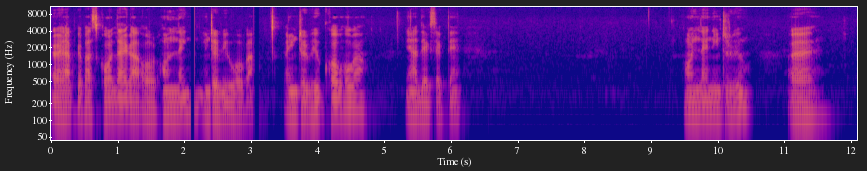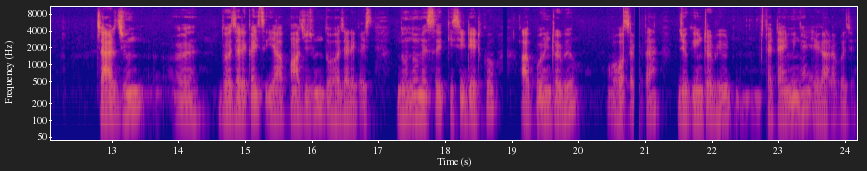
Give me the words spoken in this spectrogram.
आपके पास कॉल आएगा और ऑनलाइन इंटरव्यू होगा। इंटरव्यू कब होगा? यहाँ देख सकते हैं। ऑनलाइन इंटरव्यू चार जून दो हज़ार इक्कीस या पाँच जून दो हज़ार इक्कीस। दोनों में से किसी डेट को आपको इंटरव्यू हो सकता है, जो कि इंटरव्यू का टाइमिंग है ग्यारह बजे।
